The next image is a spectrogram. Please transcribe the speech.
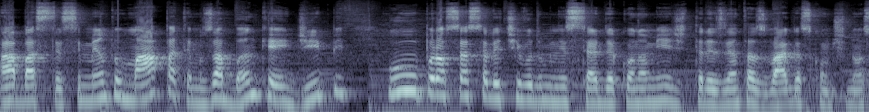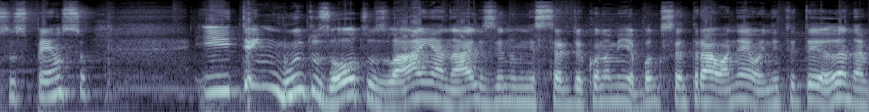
Abastecimento, MAPA, temos a banca, a EDIP. O processo seletivo do Ministério da Economia de 300 vagas continua suspenso. E tem muitos outros lá em análise no Ministério da Economia, Banco Central, ANEL, NTT, ANA,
